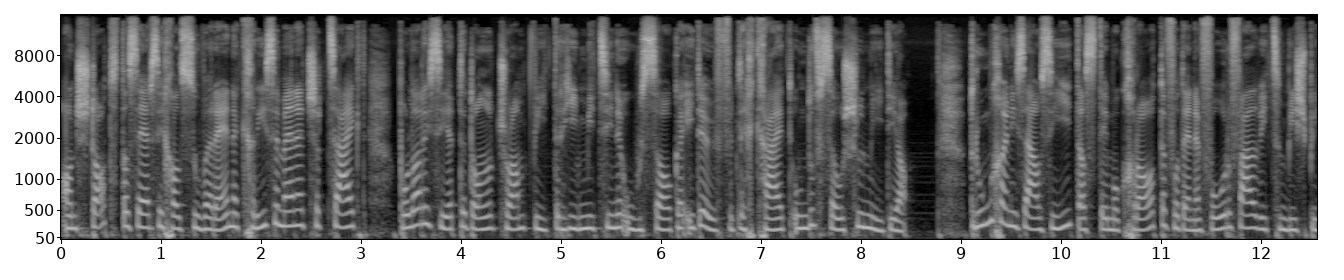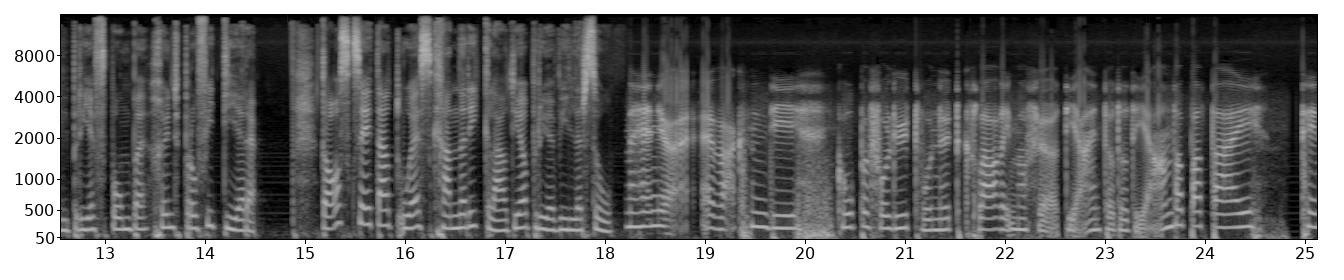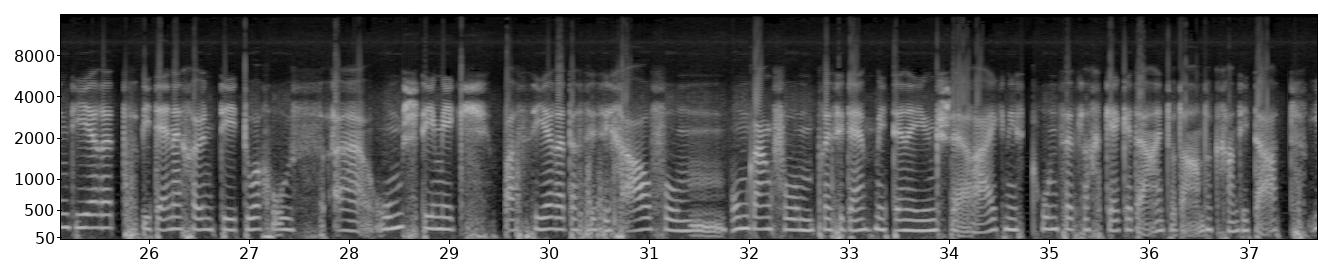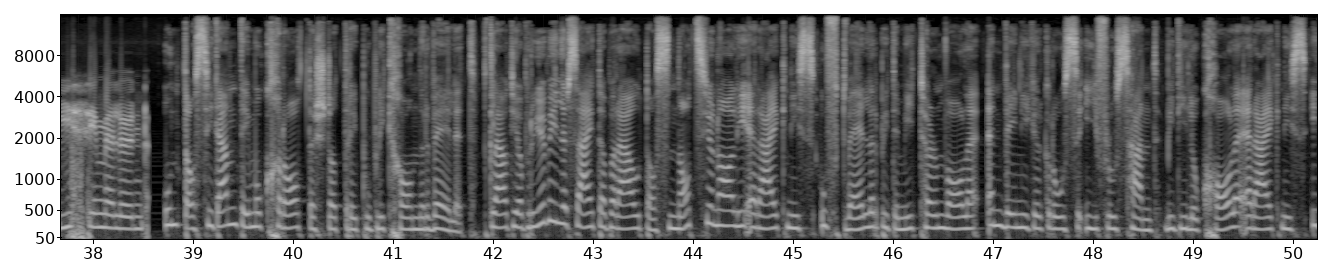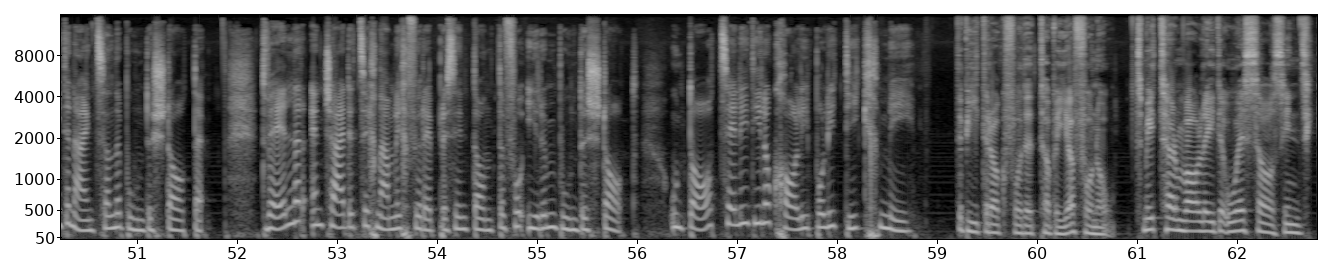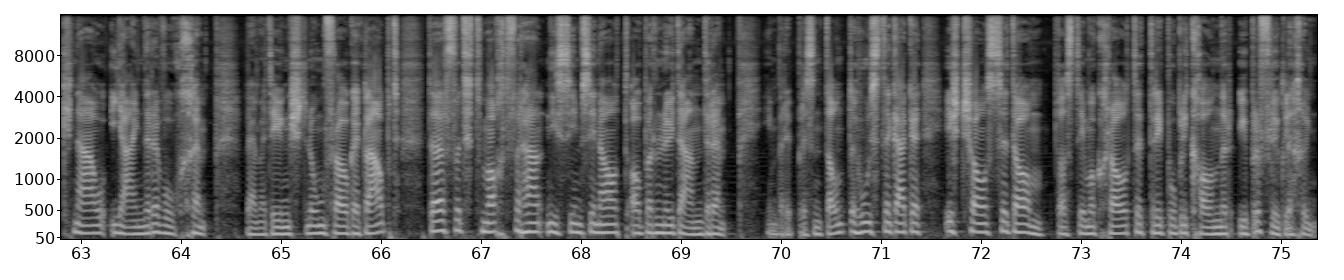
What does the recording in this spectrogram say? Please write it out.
Anstatt dass er sich als souveräner Krisenmanager zeigt, polarisierte Donald Trump weiterhin mit seinen Aussagen in der Öffentlichkeit und auf Social Media. Darum kann es auch sein, dass Demokraten von diesen Vorfällen wie zum Beispiel Briefbomben profitieren können. Das sieht auch die US-Kennerin Claudia Brühwiller so. Wir haben ja eine wachsende Gruppe von Leuten, die nicht klar immer für die eine oder die andere Partei tendieren. Bei denen könnte durchaus eine Umstimmung passieren, dass sie sich auch vom Umgang vom Präsidenten mit den jüngsten Ereignissen grundsätzlich gegen den einen oder anderen Kandidat einstimmen lassen. Und dass sie dann Demokraten statt Republikaner wählen. Claudia Brühwiller sagt aber auch, dass nationale Ereignisse auf die Wähler bei den Midterm-Wahlen einen weniger grossen Einfluss haben wie die lokalen Ereignisse in den einzelnen Bundesstaaten. Die Wähler entscheiden sich nämlich für Repräsentanten von ihrem Bundesstaat. Und da zählt die lokale Politik mehr. Der Beitrag von der Tabea Fono. Die Midterm-Wahlen in den USA sind genau in einer Woche. Wenn man den jüngsten Umfragen glaubt, dürfen die Machtverhältnisse im Senat aber nicht ändern. Im Repräsentantenhaus dagegen ist die Chance da, dass Demokraten die Republikaner überflügeln können.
